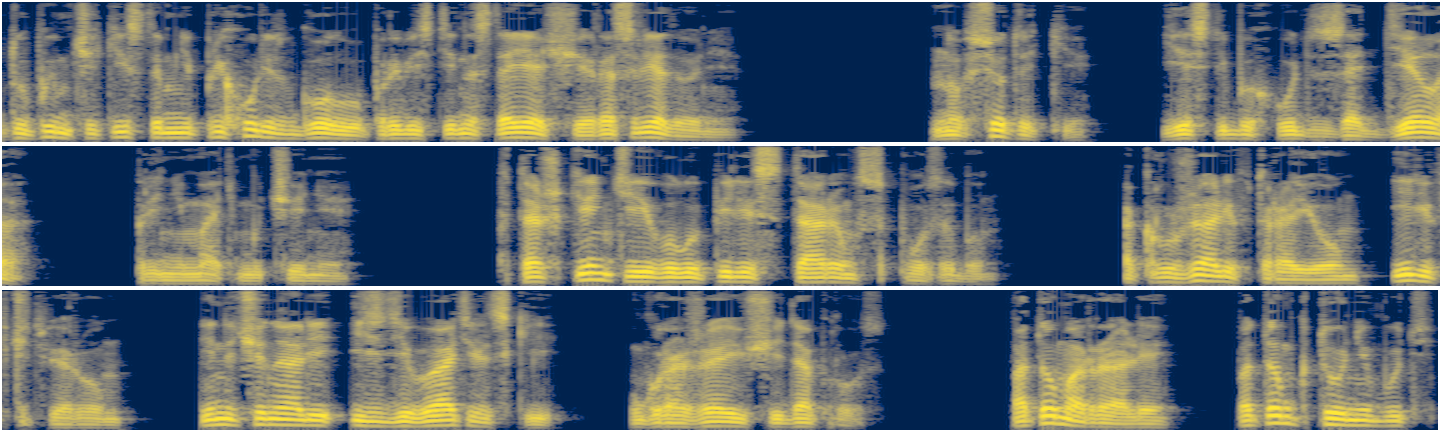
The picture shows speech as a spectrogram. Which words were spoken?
тупым чекистам не приходит в голову провести настоящее расследование. Но все-таки, если бы хоть за дело принимать мучения, в Ташкенте его лупили старым способом. Окружали втроем или вчетвером и начинали издевательский, угрожающий допрос. Потом орали, потом кто-нибудь,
